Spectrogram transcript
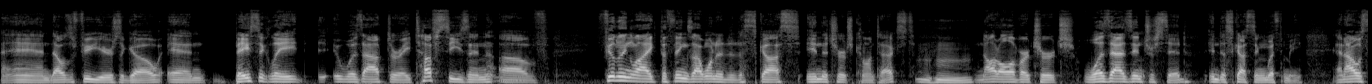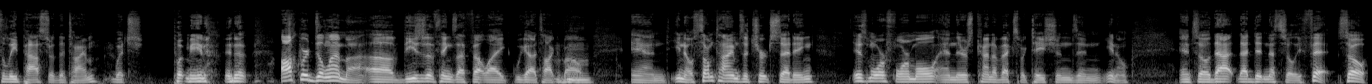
and that was a few years ago. And basically, it was after a tough season of feeling like the things I wanted to discuss in the church context, mm-hmm. not all of our church was as interested in discussing with me. And I was the lead pastor at the time, which put me in, in an awkward dilemma of these are the things I felt like we got to talk about. Mm-hmm. And, you know, sometimes a church setting is more formal and there's kind of expectations and, you know, and so that that didn't necessarily fit. So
